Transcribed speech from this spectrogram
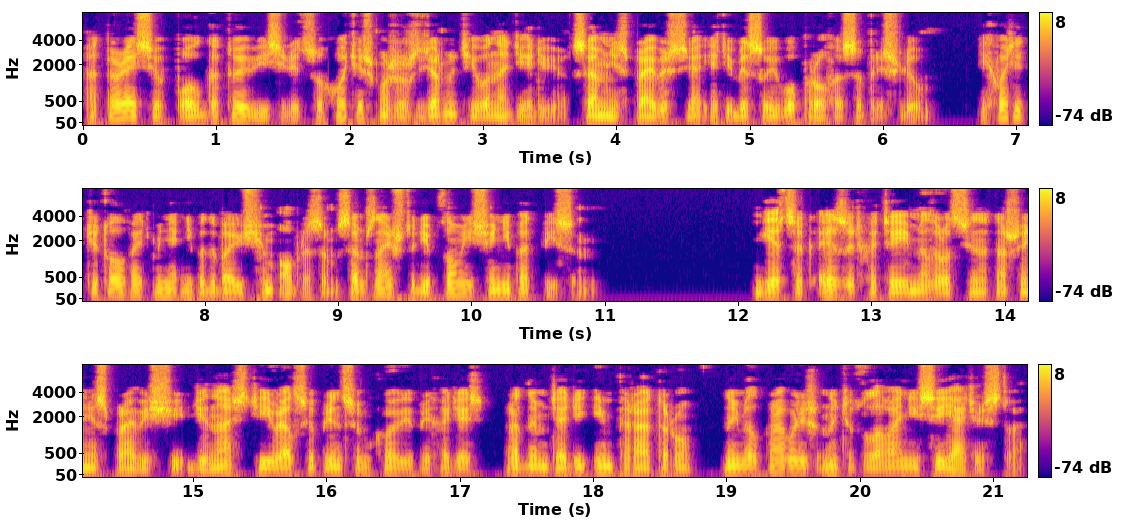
Отправляйся в пол, готовь виселицу. Хочешь, можешь сдернуть его на дереве. Сам не справишься, я тебе своего професа пришлю. И хватит титуловать меня неподобающим образом. Сам знаешь, что диплом еще не подписан». Герцог Эзель, хотя и имел родственные отношения с правящей династией, являлся принцем крови, приходясь родным дядей императору, но имел право лишь на титулование сиятельства.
